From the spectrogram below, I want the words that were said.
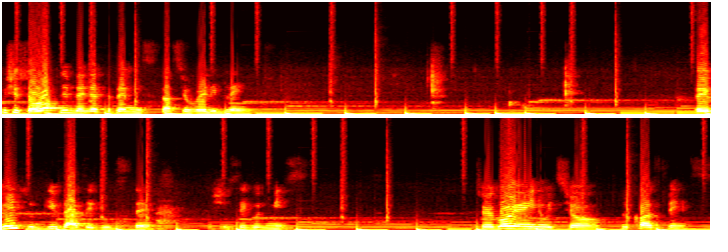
which is your roughly blended pepper mix that you already blend. So you're going to give that a good stir which is a good mix. So you're going in with your locust beans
